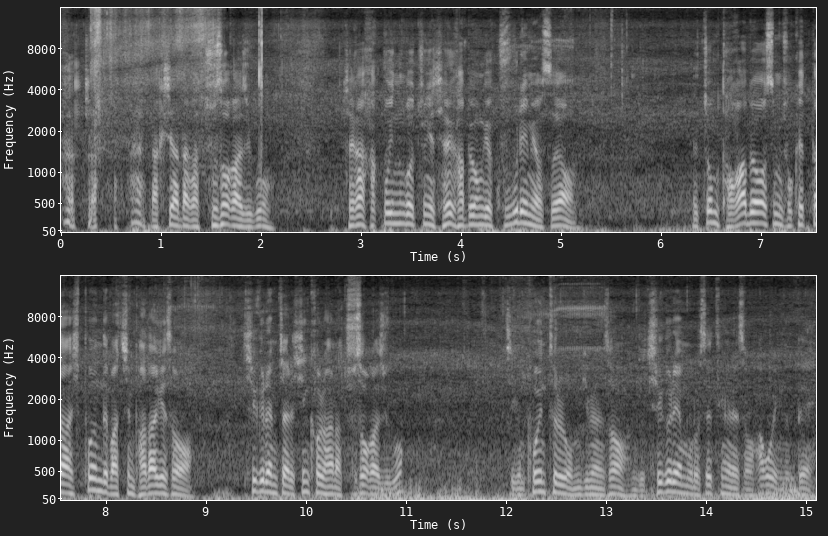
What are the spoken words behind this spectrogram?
낚시하다가 주워가지고. 제가 갖고 있는 것 중에 제일 가벼운 게 9g이었어요. 좀 더 가벼웠으면 좋겠다 싶었는데 마침 바닥에서 7g짜리 싱커를 하나 주워가지고 지금 포인트를 옮기면서 이제 7g으로 세팅을 해서 하고 있는데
